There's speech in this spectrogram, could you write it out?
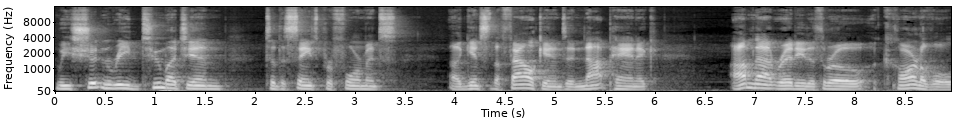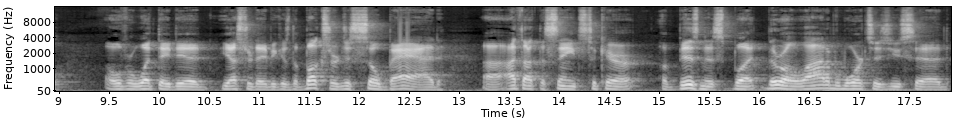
we shouldn't read too much in to the Saints' performance against the Falcons and not panic, I'm not ready to throw a carnival over what they did yesterday because the Bucks are just so bad uh, I thought the Saints took care of business, but there were a lot of warts, as you said,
